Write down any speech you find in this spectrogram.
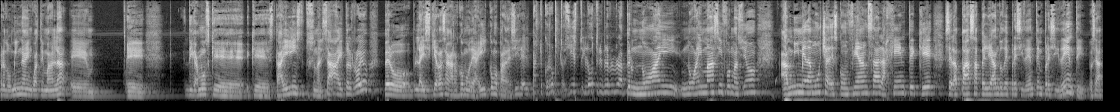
predomina en Guatemala, eh, digamos que, está ahí institucionalizada y todo el rollo, pero la izquierda se agarró como de ahí como para decir el pacto corrupto y esto y lo otro y bla bla bla, pero no hay no hay más información. A mí me da mucha desconfianza la gente que se la pasa peleando de presidente en presidente. O sea,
